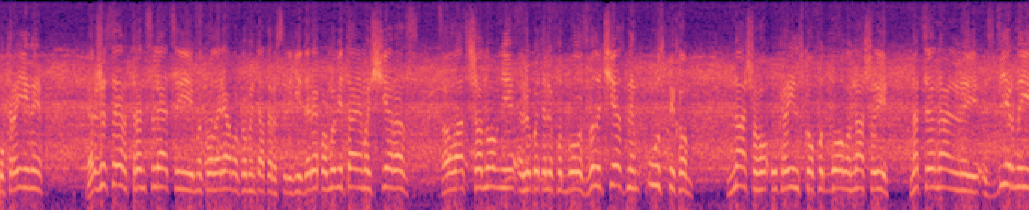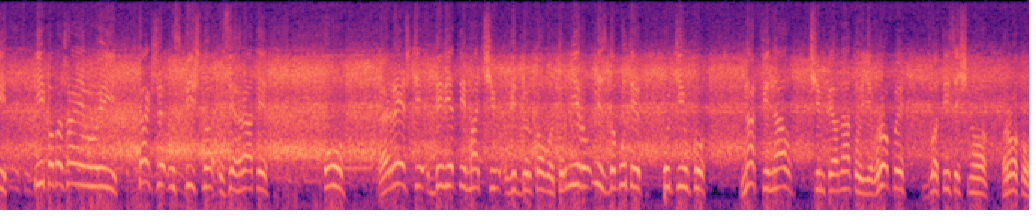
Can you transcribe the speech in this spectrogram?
України. Режисер трансляції Микола Рябо, коментатор Сергій Дерепа. Ми вітаємо ще раз вас, шановні любителі футболу, з величезним успіхом нашого українського футболу, нашої національної збірної. І побажаємо їй також успішно зіграти у решті дев'яти матчів відбіркового турніру і здобути путівку на фінал чемпіонату Європи 2000 року.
